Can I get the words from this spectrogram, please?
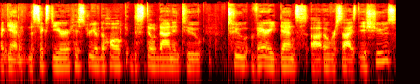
Again, the 60 year history of the Hulk distilled down into two very dense, uh, oversized issues.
